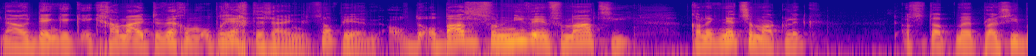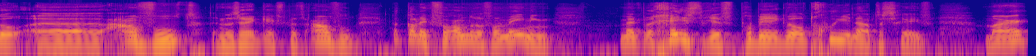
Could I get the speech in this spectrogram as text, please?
nou denk ik, ik ga me uit de weg om oprecht te zijn. Snap je? Op, basis van nieuwe informatie kan ik net zo makkelijk als het dat me plausibel eh, aanvoelt, en dan zeg ik expres aanvoelt, dan kan ik veranderen van mening. Met mijn geestdrift probeer ik wel het goede na te schrijven. Maar,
